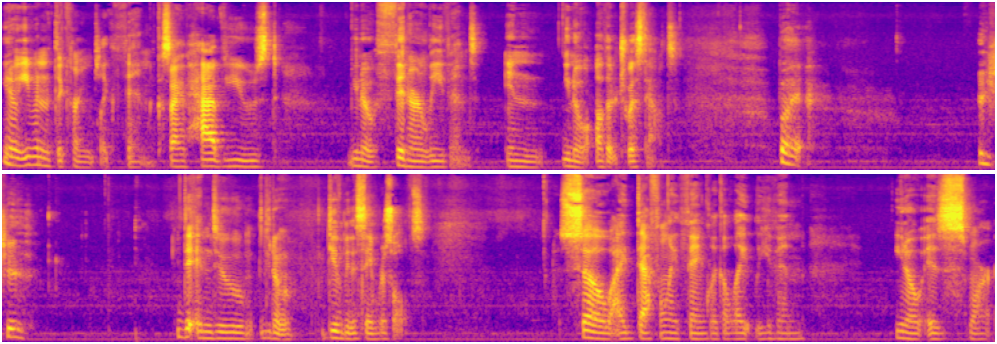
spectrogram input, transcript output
you know even if the cream's like thin because i have used you know thinner leave-ins in you know other twist outs but it just didn't do, you know, give me the same results. So I definitely think like a light leave-in, you know, is smart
